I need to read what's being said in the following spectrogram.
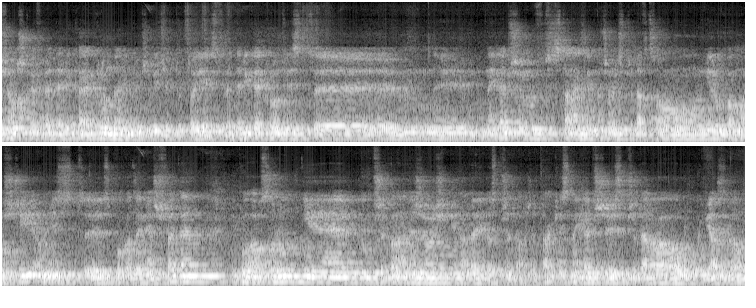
książkę Fryderyka Eklunda, nie wiem czy wiecie kto to jest. Fryderyk Eklund jest yy, yy, najlepszym w Stanach Zjednoczonych sprzedawcą nieruchomości. On jest z pochodzenia Szwedem i był absolutnie był przekonany, że on się nie nadaje do sprzedaży. Tak? Jest najlepszy, sprzedawał gwiazdom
